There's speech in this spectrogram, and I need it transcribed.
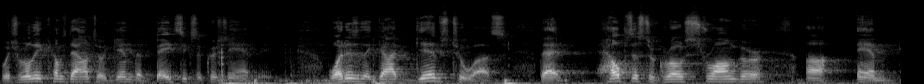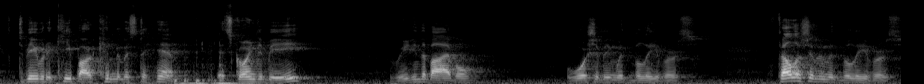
which really comes down to, again, the basics of Christianity. What is it that God gives to us that helps us to grow stronger uh, and to be able to keep our commitments to Him? It's going to be reading the Bible, worshiping with believers, fellowshipping with believers,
